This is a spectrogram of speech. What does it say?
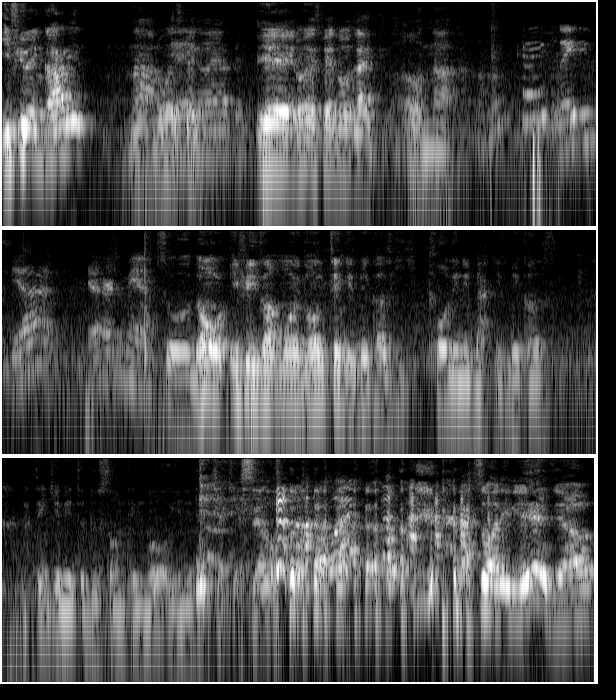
if you ain't got it, nah, don't Yeah, expect. Yeah, don't expect no like oh nah. Okay, ladies, yeah. Yeah, I heard the man. So don't if he's not more, don't think it's because he's holding it back. It's because I think you need to do something more. You need to check yourself. What? That's what it is, yo.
